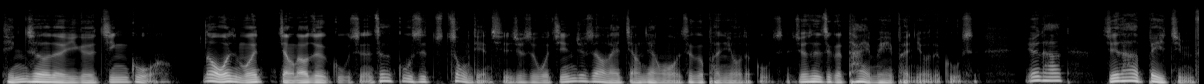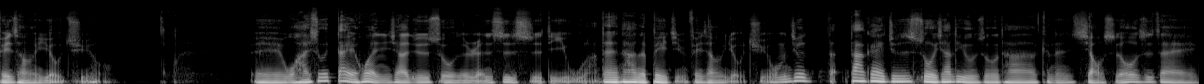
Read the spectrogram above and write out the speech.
停车的一个经过。那我为什么会讲到这个故事呢？这个故事重点其实就是我今天就是要来讲讲我这个朋友的故事，就是这个太妹朋友的故事，因为他其实他的背景非常的有趣哦。诶，我还是会代换一下，就是所有的人事时地物啦，但是他的背景非常有趣，我们就大大概就是说一下，例如说他可能小时候是在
